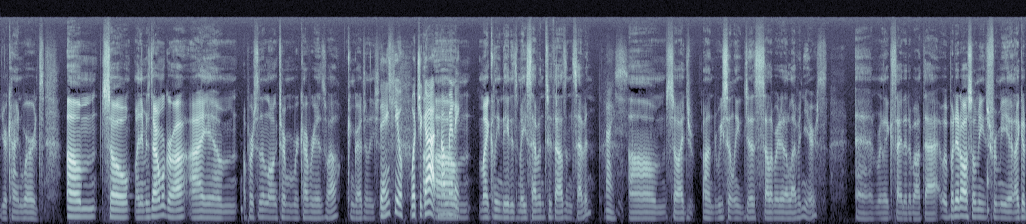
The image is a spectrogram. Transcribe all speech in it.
your kind words. Um, so my name is Daryl McGraw. I am a person in long-term recovery as well. Congratulations. Thank you. What you got? How many? Um, my clean date is May 7, 2007. Nice. Um, so I uh, recently just celebrated 11 years and I'm really excited about that. Uh, But it also means for me like a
